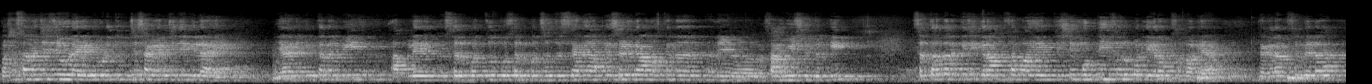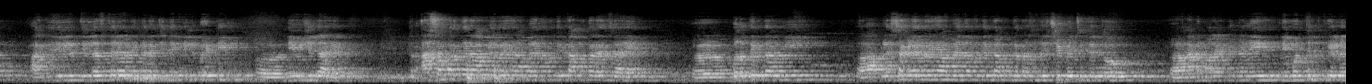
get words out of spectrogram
प्रशासनाची जेवढी आहे तेवढी तुमच्या सगळ्यांची देखील आहे. या निमित्तानं मी आपले सरपंच उपसरपंच सदस्य आणि आपले सगळे ग्रामस्थांना सांगू इच्छितो की सतरा तारखेची ग्रामसभा ही अतिशय मोठी स्वरूपातली ग्रामसभा घ्या त्या ग्रामसभेला आणि जिल्हा जिल्हास्तरीय अधिकाऱ्यांची देखील भेटी नियोजित आहे तर अशा प्रकारे आपल्याला ह्या अभियानामध्ये काम करायचं आहे. प्रत्येकदा परत एकदा मी आपल्या सगळ्यांना ह्या अभियानामध्ये काम करण्यासाठी शुभेच्छा देतो. आणि मला या ठिकाणी निमंत्रित केलं.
